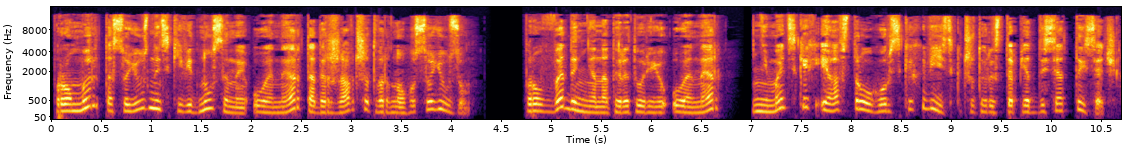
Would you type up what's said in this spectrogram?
про мир та союзницькі відносини УНР та держав Четверного Союзу, про введення на територію УНР німецьких і австро-угорських військ 450 тисяч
